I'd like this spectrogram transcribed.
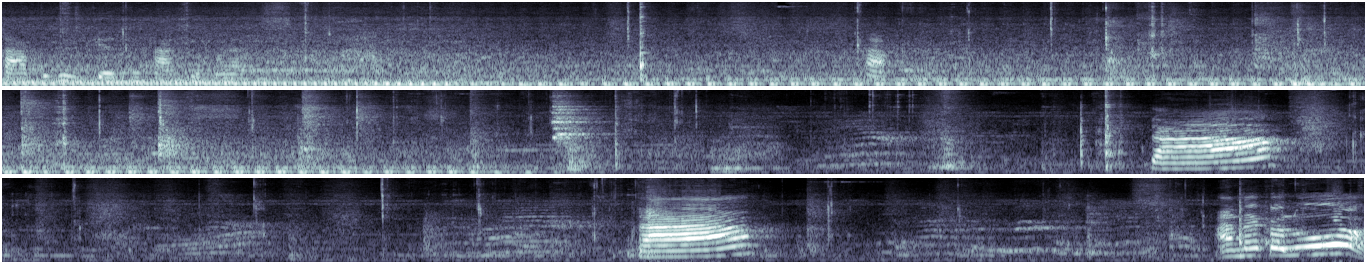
ตามก็ถึงเกียร์หนึ่งตามถึงมาแล้วค่ะจ๋าจ๋าอันไหนก็ลูก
